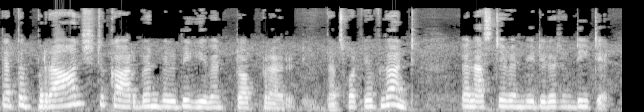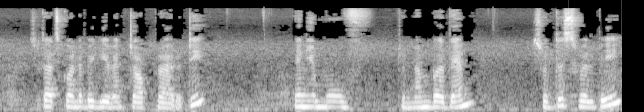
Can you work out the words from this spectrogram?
that the branched carbon will be given top priority. That's what we've learnt well, last year when we did it in detail. So that's going to be given top priority. then you move to number them. So this will be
